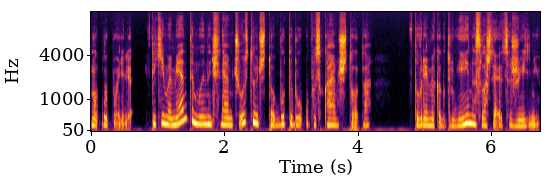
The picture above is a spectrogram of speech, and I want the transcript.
Ну, вы поняли такие моменты мы начинаем чувствовать, что будто бы упускаем что-то, в то время как другие наслаждаются жизнью.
